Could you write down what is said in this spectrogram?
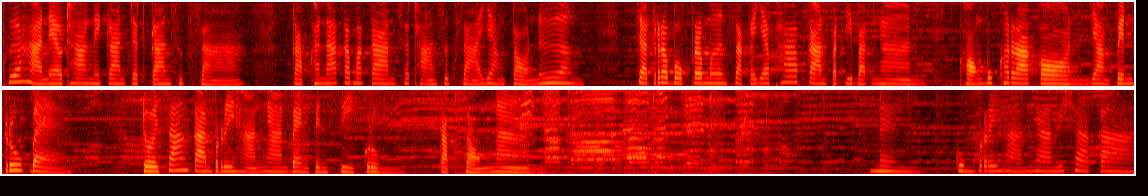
เพื่อหาแนวทางในการจัดการศึกษา กับคณะกรรมการสถานศึกษาอย่างต่อเนื่อง จัดระบบประเมินศักยภาพการปฏิบัติงานของบุคลากรอย่างเป็นรูปแบบ โดยสร้างการบริหารงานแบ่งเป็น 4 กลุ่มกับ 2 งาน กลุ่มบริหารงานวิชาการ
